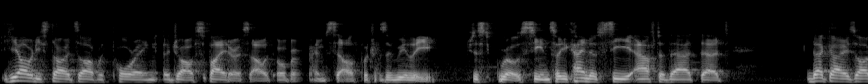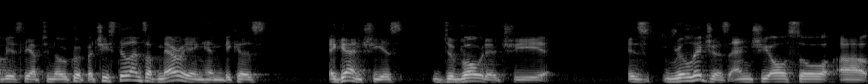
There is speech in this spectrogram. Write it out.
he already starts off with pouring a jar of spiders out over himself, which was a really just gross scene. So you kind of see after that that that guy is obviously up to no good, but she still ends up marrying him because, again, she is devoted. She is religious, and she also uh,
